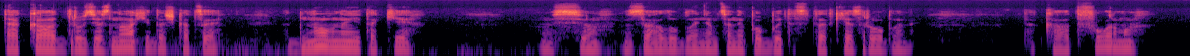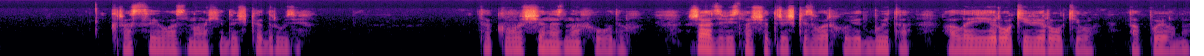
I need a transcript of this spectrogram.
Така, от, друзі, знахідочка. Це дно в неї таке. Ось все, з заглубленням це не побите, це таке зроблене. Така от форма. Красива знахідочка, друзі. Такого ще не знаходив. Жаль, звісно, що трішки зверху відбита, але і років і років, напевно.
